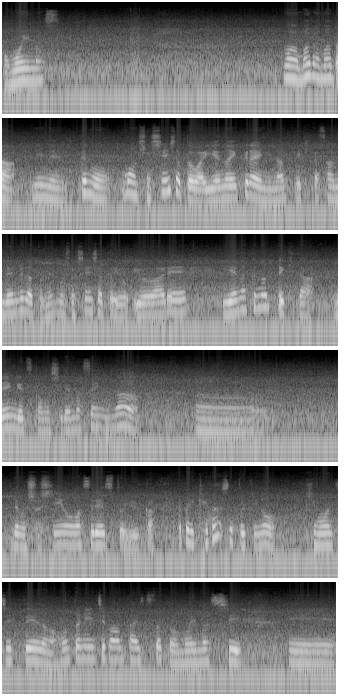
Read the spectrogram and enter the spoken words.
思います。まあまだまだ2年でももう初心者とは言えないくらいになってきた。3年目だとねもう初心者と言われ言えなくなってきた年月かもしれませんがあでも初心を忘れずというかやっぱり怪我した時の気持ちっていうのが本当に一番大切だと思いますし、え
